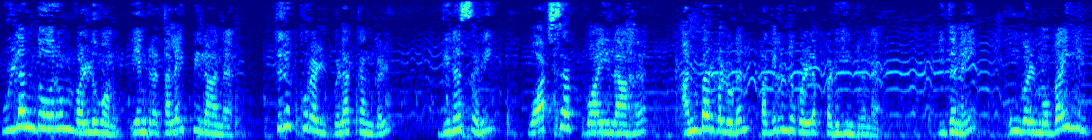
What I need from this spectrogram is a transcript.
உள்ளந்தோறும் வள்ளுவம் என்ற தலைப்பிலான திருக்குறள் விளக்கங்கள் தினசரி வாட்ஸ்அப் வாயிலாக அன்பர்களுடன் பகிர்ந்து கொள்ளப்படுகின்றன. இதனை உங்கள் மொபைலில்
